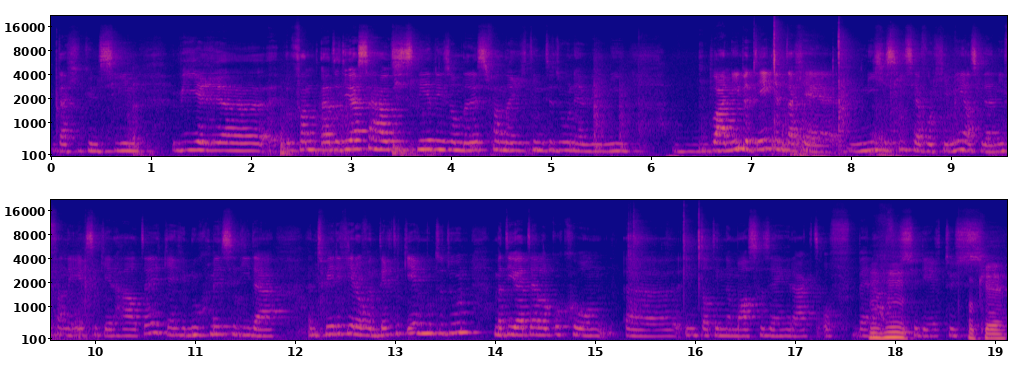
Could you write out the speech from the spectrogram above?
Dat je kunt zien wie er eh, van, uit het juiste hout gesneden is om de rest van de richting te doen en wie niet. Wat niet betekent dat jij niet geschikt bent voor chemie als je dat niet van de eerste keer haalt. Hè. Ik ken genoeg mensen die dat een tweede keer of een derde keer moeten doen, maar die uiteindelijk ook gewoon eh, in, tot in de master zijn geraakt of bijna Mhm. afgestudeerd. Dus, Oké.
